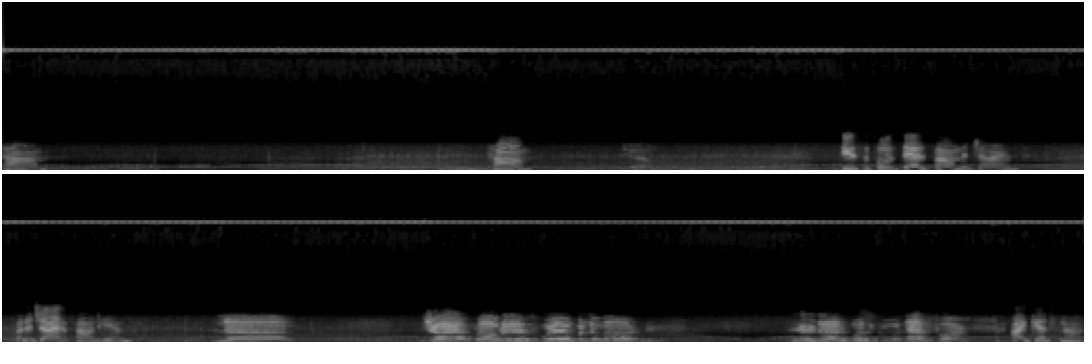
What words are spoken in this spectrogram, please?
Tom. Tom, Yeah. do you suppose Dad found the giant? Or the giant found him? Nah. Giant probably is way up in the mountain. Your dad wasn't going that far. I guess not.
